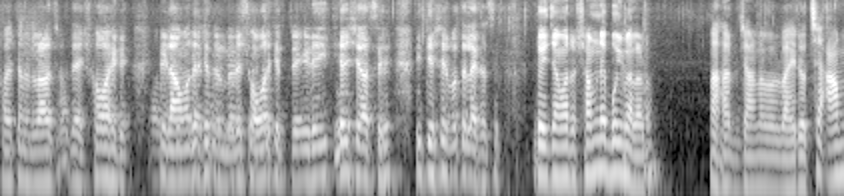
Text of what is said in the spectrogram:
শয়তানের লালচা দেয় সবাই এটা আমাদের ক্ষেত্রে না, এটা সবার ক্ষেত্রে। এটা ইতিহাসে আছে ইতিহাসের পথে লেখা আছে। তো এই যে আমার সামনে বই মেলানো আর জানালার বাইরে হচ্ছে আম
